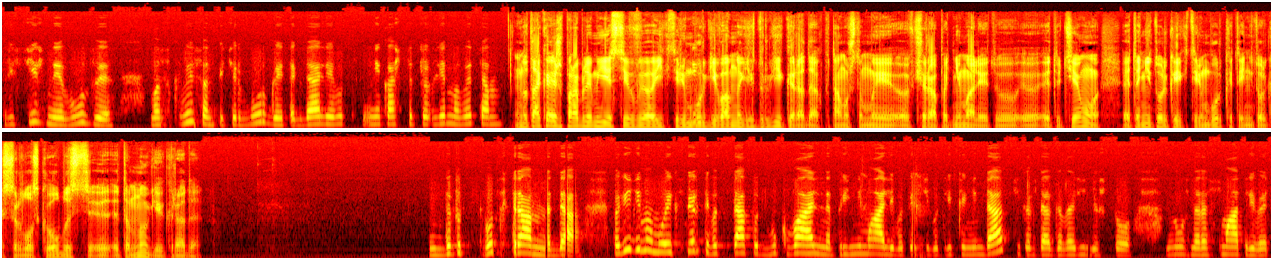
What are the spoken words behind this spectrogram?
престижные вузы Москвы, Санкт-Петербурга и так далее. Вот, мне кажется, проблема в этом. Но такая же проблема есть и в Екатеринбурге, и во многих других городах, потому что мы э, вчера поднимали эту, э, эту тему. Это не только Екатеринбург, это не только Свердловская область, э, это многие города. Да вот, вот странно, да. По-видимому, эксперты вот так вот буквально принимали вот эти вот рекомендации, когда говорили, что нужно рассматривать,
